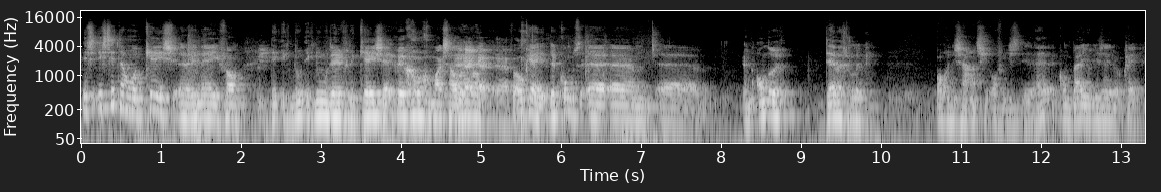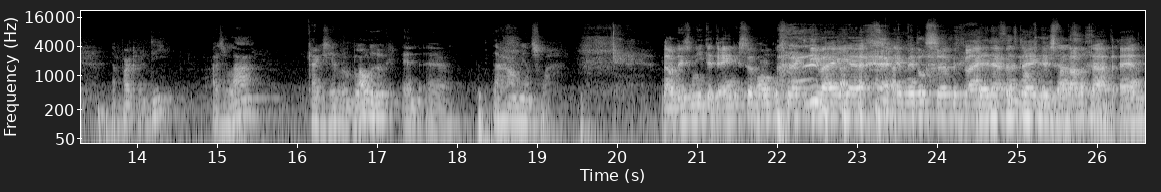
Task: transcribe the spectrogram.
Is, is dit nou een case, eh, René, van... Ik, ik, noem, ik noem het even een case, hè? ik weet gewoon gemakshalve. Ja, ja, ja. Oké, er komt eh, ehm, eh, een ander dergelijk organisatie of iets, eh, hè, komt bij jullie en zeggen... Oké, dan pakken we die uit de la. Kijk eens, hier hebben we een blauwdruk en eh, daar gaan we mee aan de slag. Nou, dit is niet het enige wooncomplex die wij eh, inmiddels eh, begeleid Nee, dat- nee, is wat anders gaat. Ja, En,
